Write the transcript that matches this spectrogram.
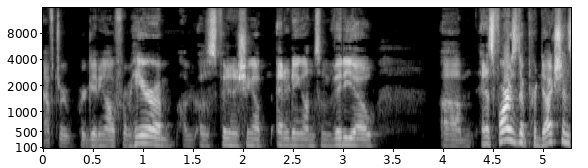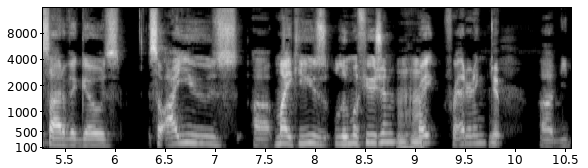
after we're getting off from here, I'm, I was finishing up editing on some video. Um, and as far as the production side of it goes, so I use, uh, Mike, you use LumaFusion, Mhm. right, for editing? Yep. Uh, you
